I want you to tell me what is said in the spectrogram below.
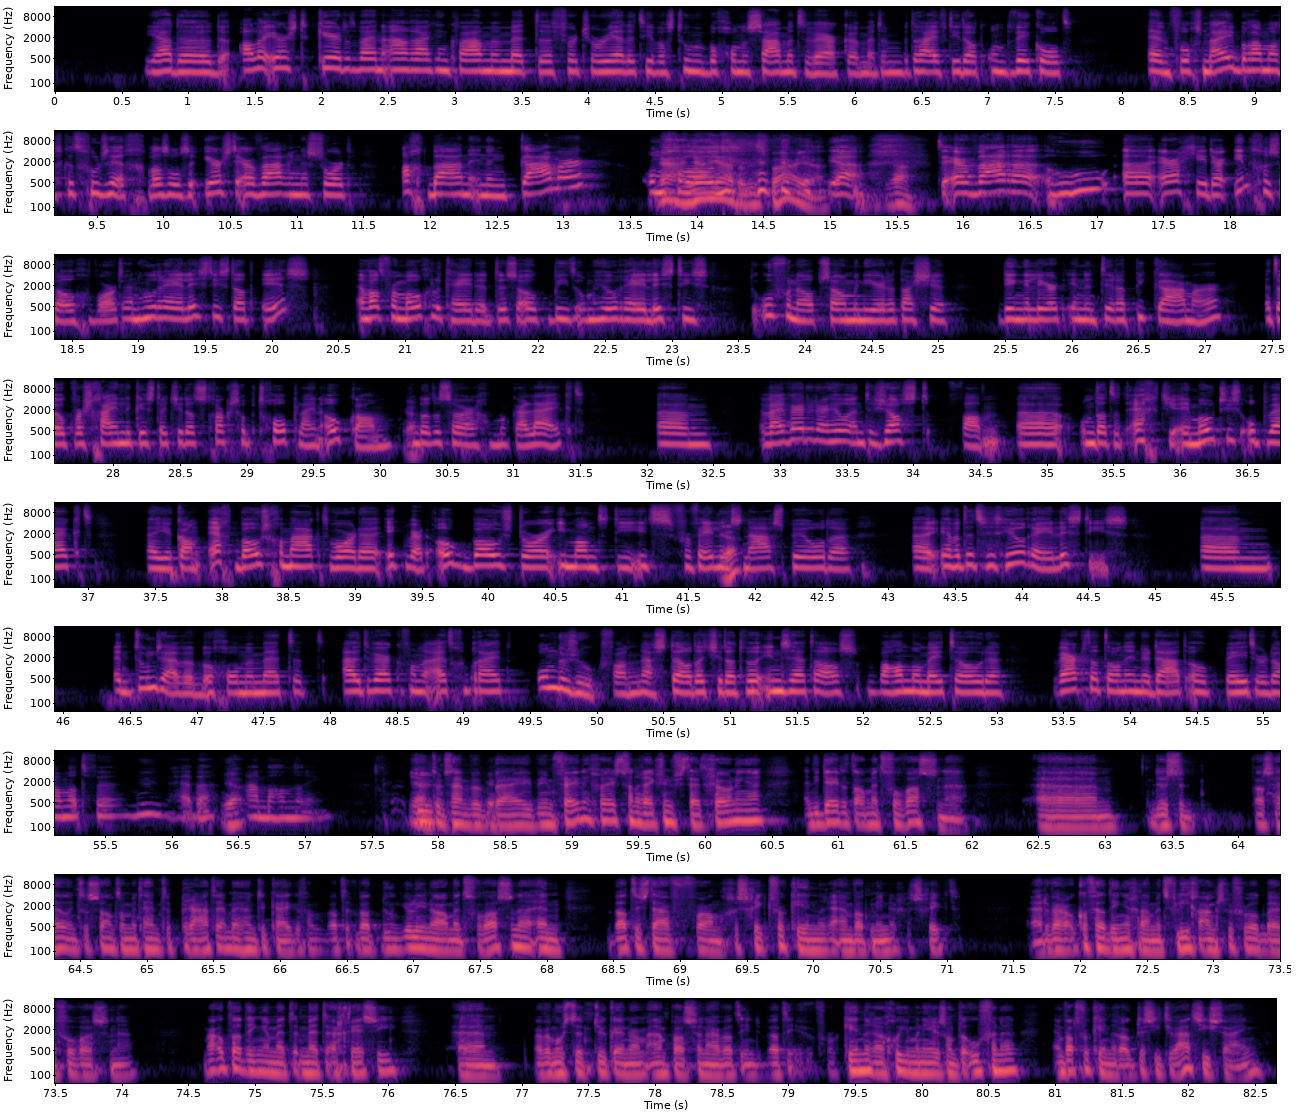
Ja, de, de allereerste keer dat wij in aanraking kwamen met de virtual reality was toen we begonnen samen te werken met een bedrijf die dat ontwikkelt. En volgens mij, Bram, als ik het goed zeg, was onze eerste ervaring een soort achtbaan in een kamer. Om ja, gewoon ja, ja, dat is waar, ja. ja, ja. te ervaren hoe eh, erg je daarin gezogen wordt en hoe realistisch dat is. En wat voor mogelijkheden het dus ook biedt om heel realistisch te oefenen op zo'n manier dat als je dingen leert in een therapiekamer, het ook waarschijnlijk is dat je dat straks op het schoolplein ook kan, omdat het zo erg op elkaar lijkt. Ehm, wij werden daar heel enthousiast van, eh, omdat het echt je emoties opwekt. Eh, je kan echt boos gemaakt worden. Ik werd ook boos door iemand die iets vervelends Ja? naspeelde. Eh, ja, want het is heel realistisch. Ehm, en toen zijn we begonnen met het uitwerken van een uitgebreid onderzoek. Van, nou, stel dat je dat wil inzetten als behandelmethode. Werkt dat dan inderdaad ook beter dan wat we nu hebben Ja. aan behandeling? Ja, toen zijn we bij Wim Veling geweest van de Rijksuniversiteit Groningen. En die deed het al met volwassenen. Ehm, dus het was heel interessant om met hem te praten en bij hun te kijken van wat, wat doen jullie nou met volwassenen en wat is daarvan geschikt voor kinderen en wat minder geschikt. Eh, er waren ook al veel dingen gedaan met vliegangst bijvoorbeeld bij volwassenen. Maar ook wel dingen met, met agressie. Ehm, maar we moesten het natuurlijk enorm aanpassen naar wat, in, wat voor kinderen een goede manier is om te oefenen. En wat voor kinderen ook de situaties zijn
